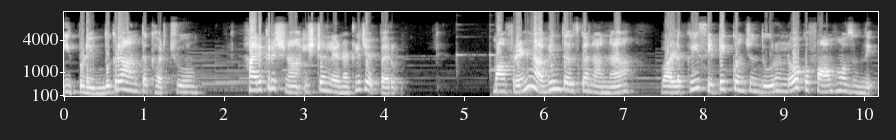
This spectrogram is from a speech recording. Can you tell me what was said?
ఇప్పుడు ఎందుకురా అంత ఖర్చు? హరికృష్ణ ఇష్టం లేనట్లు చెప్పారు. మా ఫ్రెండ్ నవీన్ తెలుసుగా నాన్న వాళ్ళకి సిటీకి కొంచెం దూరంలో ఒక ఫామ్ హౌస్ ఉంది.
